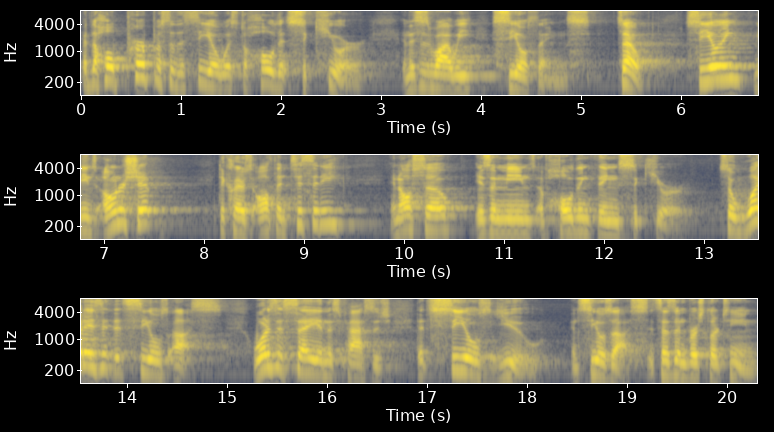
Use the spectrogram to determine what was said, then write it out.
But the whole purpose of the seal was to hold it secure. And this is why we seal things. So, sealing means ownership, declares authenticity, and also is a means of holding things secure. So, what is it that seals us? What does it say in this passage that seals you and seals us? It says in verse 13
